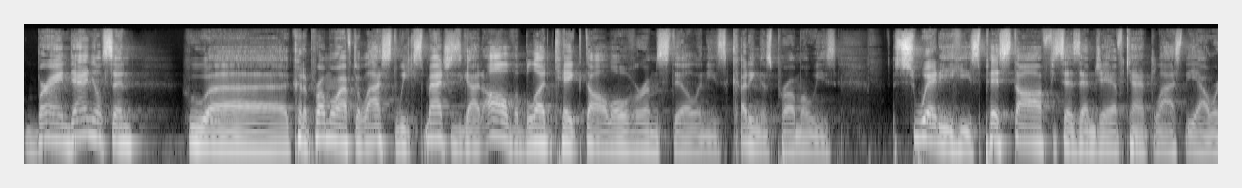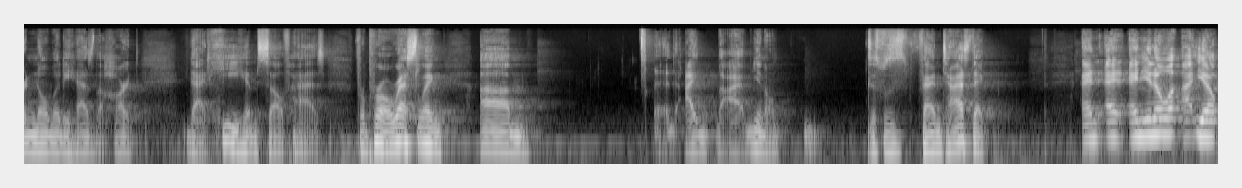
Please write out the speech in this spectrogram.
Bryan Danielson who uh, cut a promo after last week's match. He's got all the blood caked all over him still, and he's cutting his promo. He's sweaty. He's pissed off. He says MJF can't last the hour. Nobody has the heart that he himself has for pro wrestling. Um, I, I, you know, this was fantastic. And, and and you know what? I, you know,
